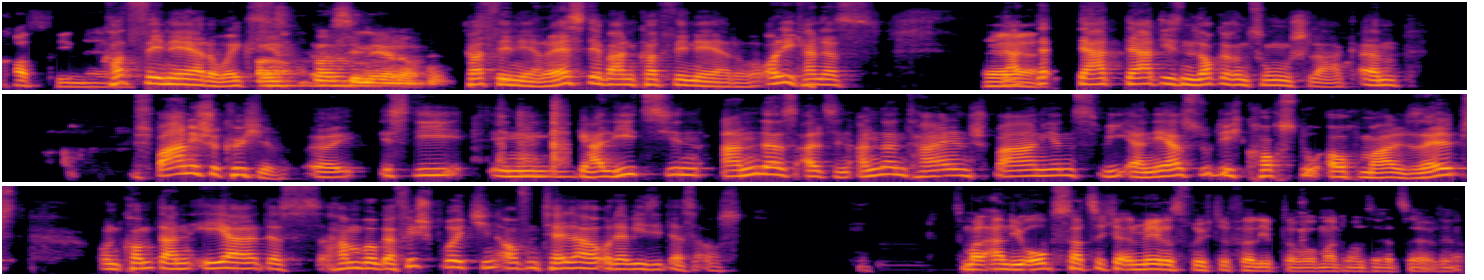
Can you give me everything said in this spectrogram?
Costine. Cocinero, ex Cos- Cocinero. Cocinero, Esteban Cocinero. Olli kann das, Ja, der, ja. der, der, hat, der hat diesen lockeren Zungenschlag. Ähm, spanische Küche, äh, ist die in Galicien anders als in anderen Teilen Spaniens? Wie ernährst du dich? Kochst du auch mal selbst? Und kommt dann eher das Hamburger Fischbrötchen auf den Teller oder wie sieht das aus? Zumal Andi Obst hat sich ja in Meeresfrüchte verliebt, da hat er uns erzählt. Ja.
